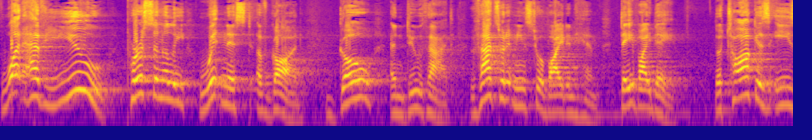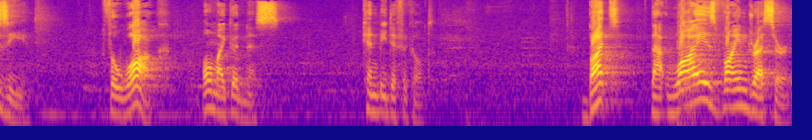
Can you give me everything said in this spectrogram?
What have you personally witnessed of God? Go and do that. That's what it means to abide in Him, day by day. The talk is easy, the walk, oh my goodness, can be difficult. But that wise vine dresser,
